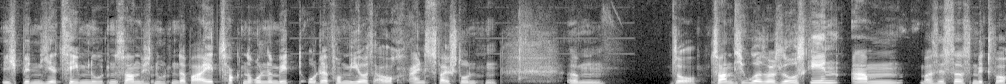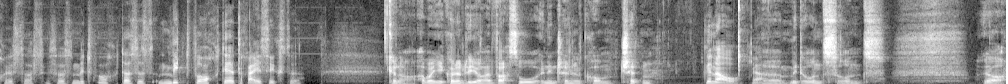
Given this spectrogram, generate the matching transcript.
ich bin hier 10 Minuten, 20 Minuten dabei, zock eine Runde mit oder von mir aus auch ein, zwei Stunden. Ähm, so, 20 Uhr soll es losgehen. Am, was ist das? Mittwoch ist das. Ist das Mittwoch? Das ist Mittwoch, der 30. Genau, aber ihr könnt natürlich auch einfach so in den Channel kommen, chatten. Genau, ja. Äh, mit uns und ja,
